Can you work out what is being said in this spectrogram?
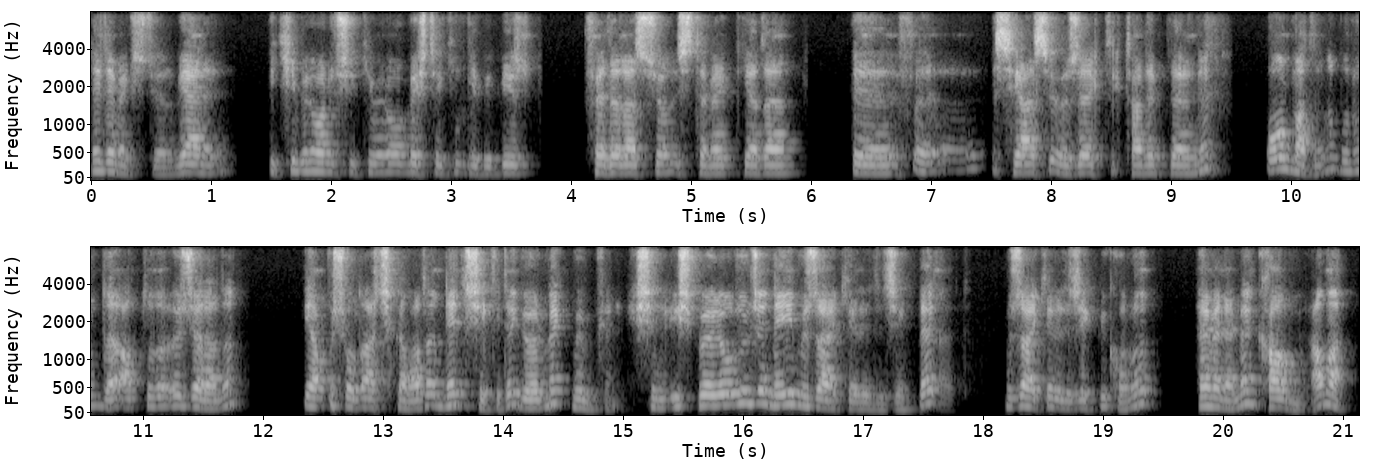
Ne demek istiyorum? Yani 2013-2015'teki gibi bir federasyon istemek ya da e, f- siyasi özellik taleplerinin olmadığını, bunun da Abdullah Öcalan'ın yapmış olduğu açıklamada net şekilde görmek mümkün. Şimdi iş böyle olunca neyi müzakere edecekler? Evet. Müzakere edecek bir konu hemen hemen kalmıyor. Ama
